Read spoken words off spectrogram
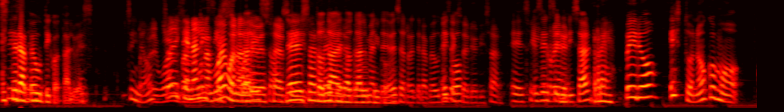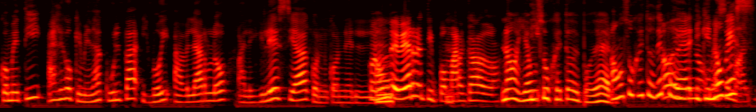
Es Sí, terapéutico tal vez. Sí, ¿no? Yo dije análisis, bueno, debe ser. Debe Sí, ser total, totalmente. Debe ser re Es exteriorizar. Es, Sí, es re. exteriorizar. Re. Pero esto, ¿no? Como cometí algo que me da culpa y voy a hablarlo a la iglesia con, con el... Con un un- deber tipo marcado. No, y a un Y- sujeto de poder. a un sujeto de Ay, poder no, y que no ves,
